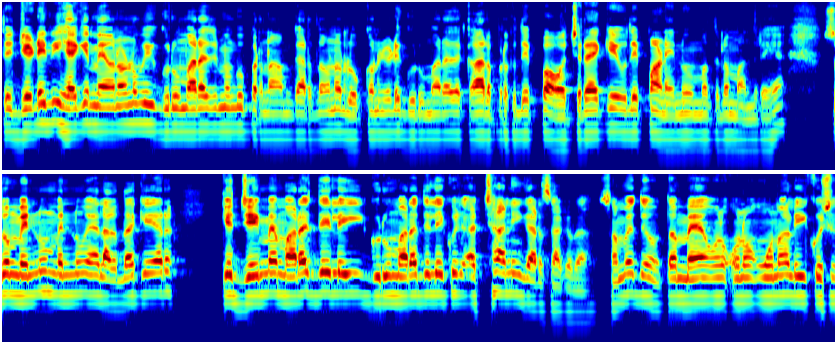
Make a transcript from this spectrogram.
ਤੇ ਜਿਹੜੇ ਵੀ ਹੈਗੇ, ਮੈਂ ਉਹਨਾਂ ਨੂੰ ਵੀ ਗੁਰੂ ਮਹਾਰਾਜ ਵਾਂਗੂ ਪ੍ਰਣਾਮ ਕਰਦਾ ਉਹਨਾਂ ਲੋਕਾਂ ਨੂੰ ਜਿਹੜੇ ਗੁਰੂ ਮਹਾਰਾਜ ਦੇ ਕਾਲਪੁਰਖ ਦੇ ਭਾਉ 'ਚ ਰਹਿ ਕੇ ਉਹਦੇ ਭਾਣੇ ਨੂੰ ਮਤਲਬ ਮੰਨ ਰਹੇ। ਆ ਸੋ ਮੈਨੂੰ ਮੈਨੂੰ ਇਹ ਲੱਗਦਾ ਕਿ ਯਾਰ, ਕਿ ਜੇ ਮੈਂ ਮਹਾਰਾਜ ਦੇ ਲਈ, ਗੁਰੂ ਮਹਾਰਾਜ ਦੇ ਲਈ ਕੁਝ ਅੱਛਾ ਨਹੀਂ ਕਰ ਸਕਦਾ, ਸਮਝਦੇ ਹੋ? ਤਾਂ ਮੈਂ ਉਨ- ਉਹਨਾਂ ਉਹਨਾਂ ਲਈ ਕੁਝ,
